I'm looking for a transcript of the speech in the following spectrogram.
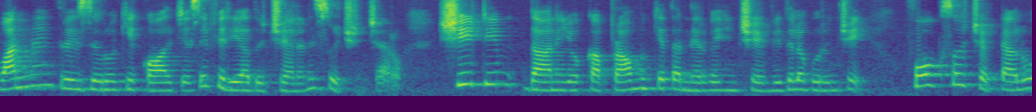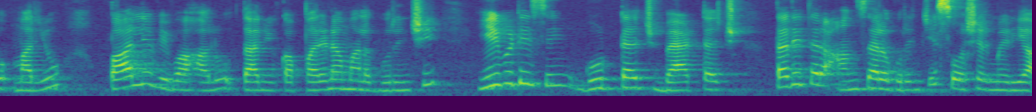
one nine three జీరోకి కాల్ చేసి ఫిర్యాదు చేయాలని సూచించారు. షీ టీం దాని యొక్క ప్రాముఖ్యత నిర్వహించే విధుల గురించి ఫోక్సో చట్టాలు మరియు బాల్య వివాహాలు దాని యొక్క పరిణామాల గురించి eve teasing good touch bad touch తదితర అంశాల గురించి సోషల్ మీడియా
